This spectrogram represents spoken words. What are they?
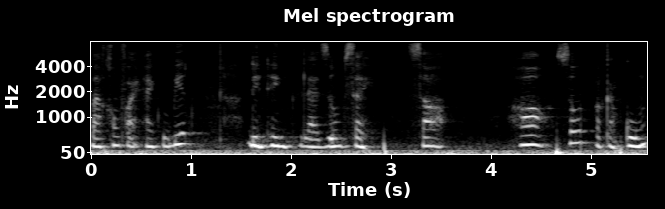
mà không phải ai cũng biết. Điển hình là rôm sảy, so, ho, sốt và cảm cúm.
